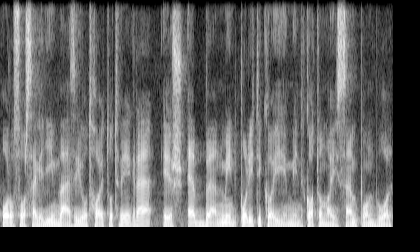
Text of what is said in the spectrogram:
Oroszország egy inváziót hajtott végre, és ebben mind politikai, mind katonai szempontból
